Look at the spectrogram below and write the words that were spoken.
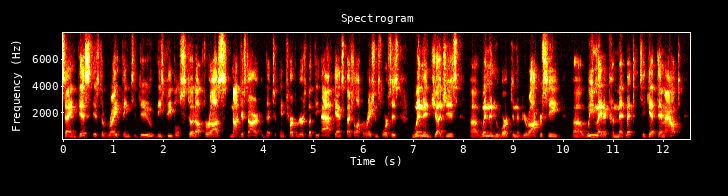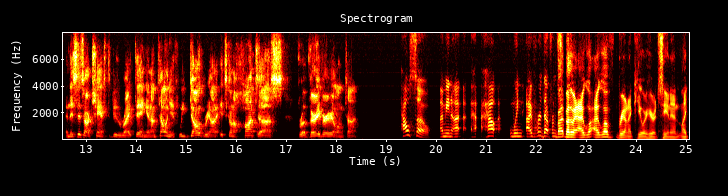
saying this is the right thing to do. These people stood up for us, not just our the t- interpreters, but the Afghan Special Operations Forces, women judges, uh, women who worked in the bureaucracy. Uh, we made a commitment to get them out, and this is our chance to do the right thing. And I'm telling you, if we don't, Brianna, it's going to haunt us for a very, very long time. How so? I mean, I, how when I've heard that from. By, by the way, I, lo- I love Brianna Keilar here at CNN. Like,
